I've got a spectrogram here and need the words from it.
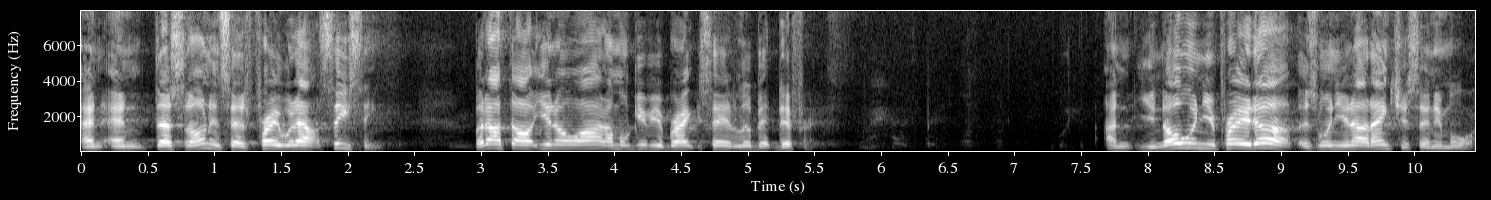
And, and Thessalonians says, pray without ceasing. But I thought, you know what? I'm going to give you a break and say it a little bit different. You know when you prayed up is when you're not anxious anymore.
